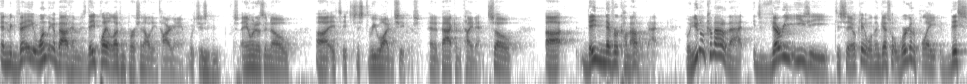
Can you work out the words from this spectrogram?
And McVay, one thing about him is they play 11 personnel the entire game, which is, for anyone who doesn't know, uh, it's, it's just three wide receivers and a back and a tight end. So uh, they never come out of that. When you don't come out of that, it's very easy to say, okay, well, then guess what? We're going to play this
